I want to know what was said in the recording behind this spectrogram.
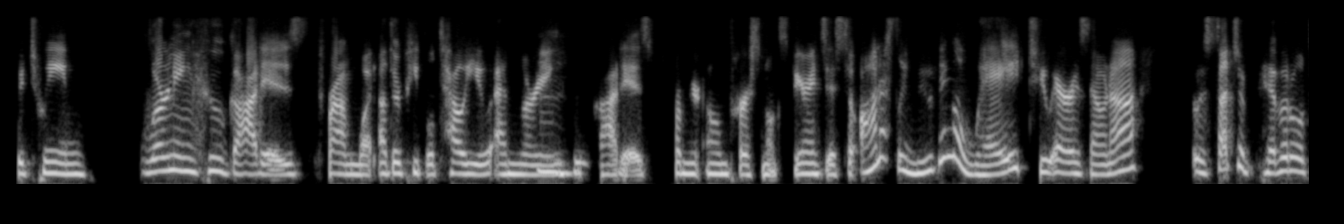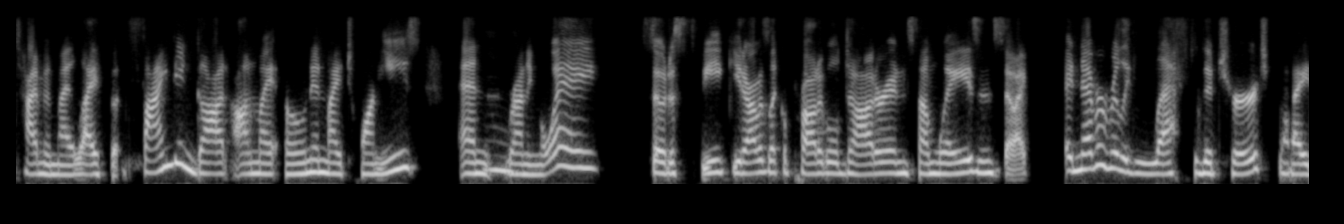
between learning who God is from what other people tell you and learning mm. who God is from your own personal experiences. So honestly, moving away to Arizona, it was such a pivotal time in my life, but finding God on my own in my 20s and mm. running away, so to speak, you know, I was like a prodigal daughter in some ways. And so I I never really left the church, but I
